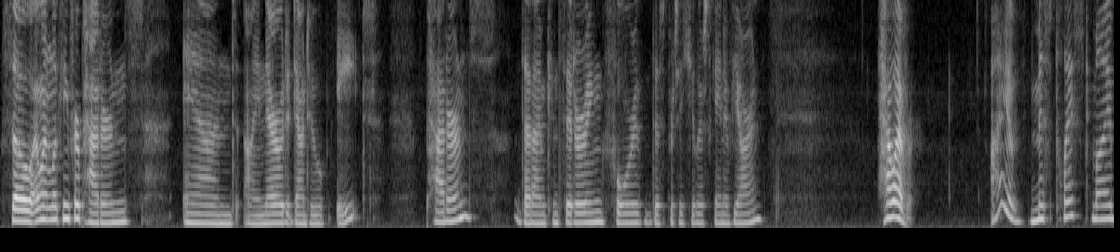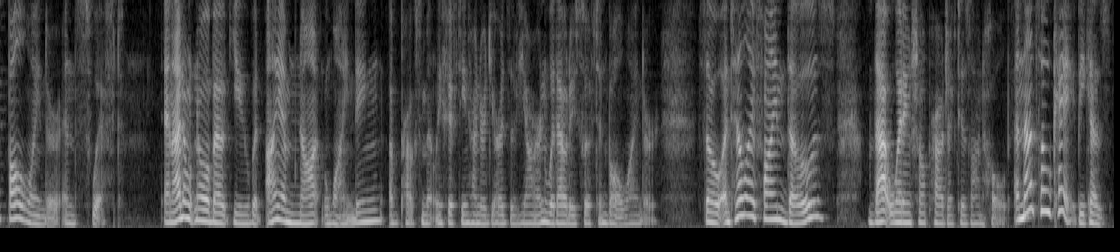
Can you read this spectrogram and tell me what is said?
So I went looking for patterns and I narrowed it down to eight patterns that I'm considering for this particular skein of yarn. However, I have misplaced my ball winder and Swift. And I don't know about you, but I am not winding approximately 1500 yards of yarn without a Swift and ball winder. So until I find those, that wedding shawl project is on hold. And that's okay because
